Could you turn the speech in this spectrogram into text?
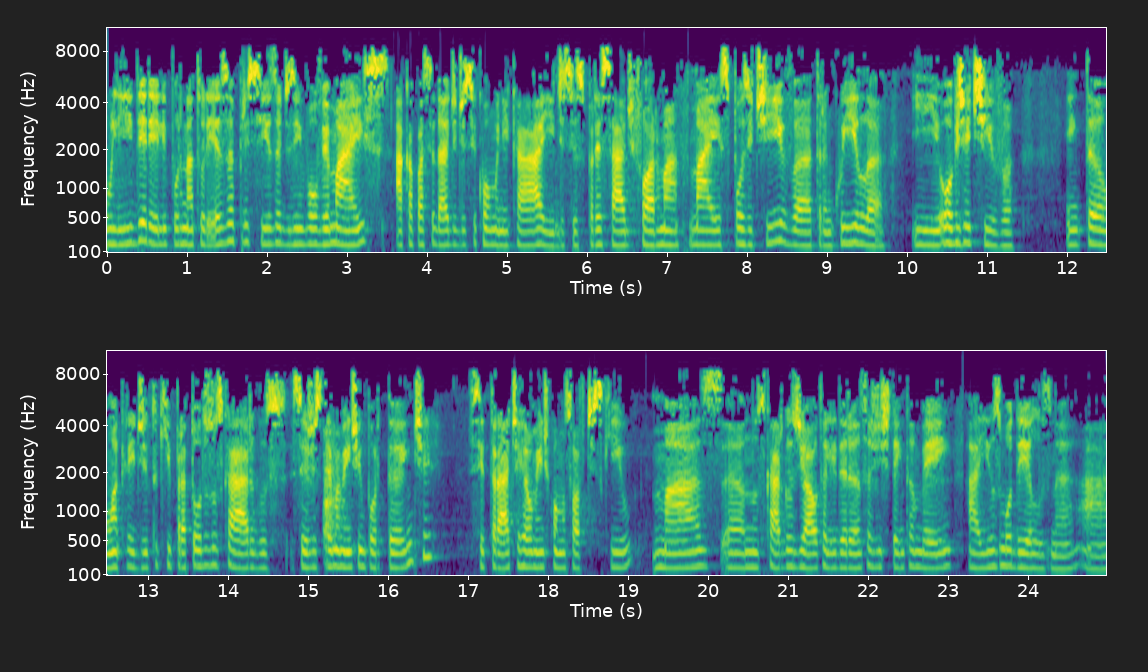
O líder, ele por natureza precisa desenvolver mais a capacidade de se comunicar e de se expressar de forma mais positiva, tranquila e objetiva. Então, acredito que para todos os cargos seja extremamente importante se trate realmente como soft skill, mas uh, nos cargos de alta liderança a gente tem também aí os modelos, né? A,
